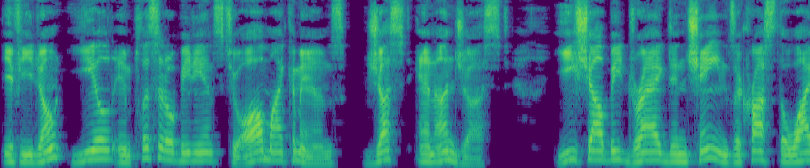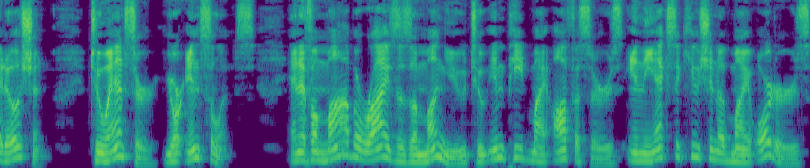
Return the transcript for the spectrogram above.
if ye don't yield implicit obedience to all my commands, just and unjust, ye shall be dragged in chains across the wide ocean to answer your insolence. And if a mob arises among you to impede my officers in the execution of my orders,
